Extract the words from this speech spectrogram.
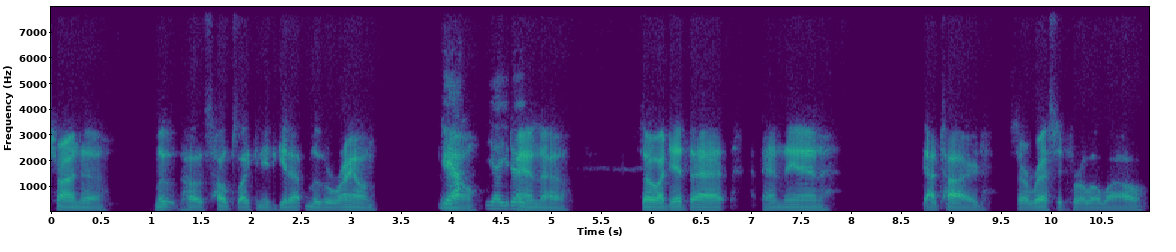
trying to move hopes hopes like you need to get up move around. you yeah, know, yeah, you do. And uh, so I did that and then got tired. So I rested for a little while.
